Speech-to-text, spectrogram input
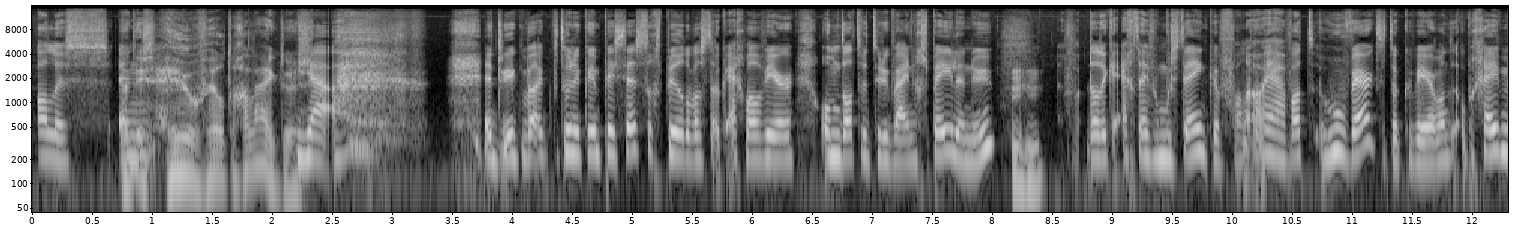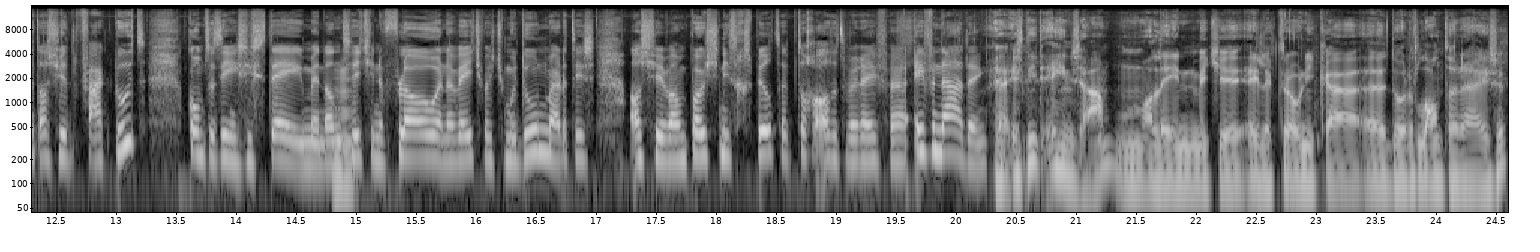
alles. En- is heel veel tegelijk dus. ja. Toen ik in P60 speelde, was het ook echt wel weer... omdat we natuurlijk weinig spelen nu... Mhm. dat ik echt even moest denken van... oh ja, wat, hoe werkt het ook weer? Want op een gegeven moment als je het vaak doet... komt het in je systeem en dan Mhm. zit je in een flow... en dan weet je wat je moet doen. Maar dat is, als je wel een poosje niet gespeeld hebt... toch altijd weer even, even nadenken. Ja, is het niet eenzaam om alleen met je elektronica eh, door het land te reizen?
